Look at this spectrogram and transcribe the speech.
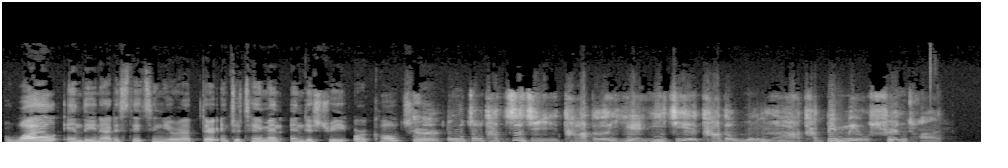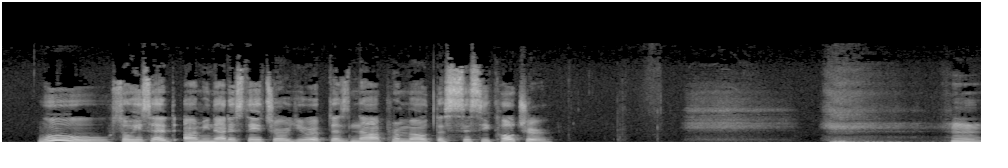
while in the United States and Europe, their entertainment industry or culture. Woo! So he said, um, United States or Europe does not promote the sissy culture. Hmm.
